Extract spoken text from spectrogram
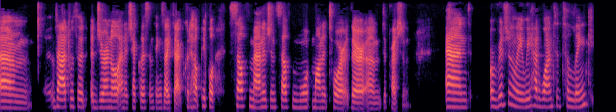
um, that with a, a, journal and a checklist and things like that could help people self-manage and self-monitor their um, depression. And originally, we had wanted to link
